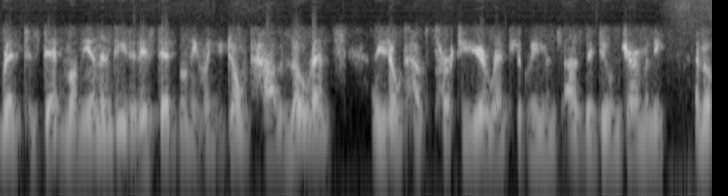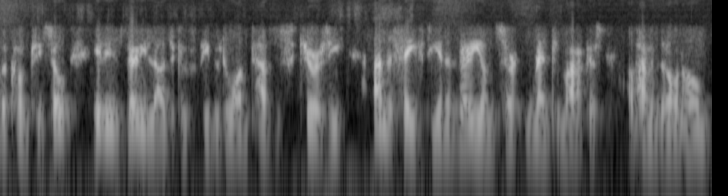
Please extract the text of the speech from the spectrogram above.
rent is dead money, and indeed it is dead money when you don't have low rents and you don't have 30-year rental agreements as they do in Germany and other countries. So it is very logical for people to want to have the security and the safety in a very uncertain rental market of having their own home.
